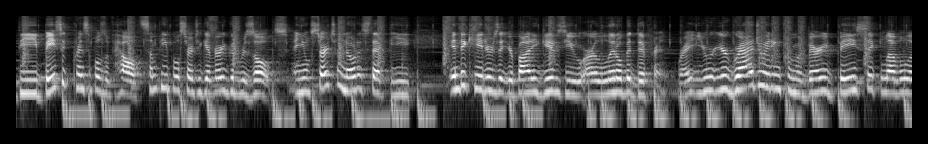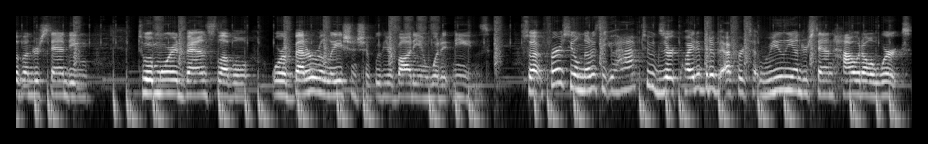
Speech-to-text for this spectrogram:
the basic principles of health, some people start to get very good results, and you'll start to notice that the indicators that your body gives you are a little bit different, right? You're, you're graduating from a very basic level of understanding to a more advanced level or a better relationship with your body and what it needs. So at first, you'll notice that you have to exert quite a bit of effort to really understand how it all works.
